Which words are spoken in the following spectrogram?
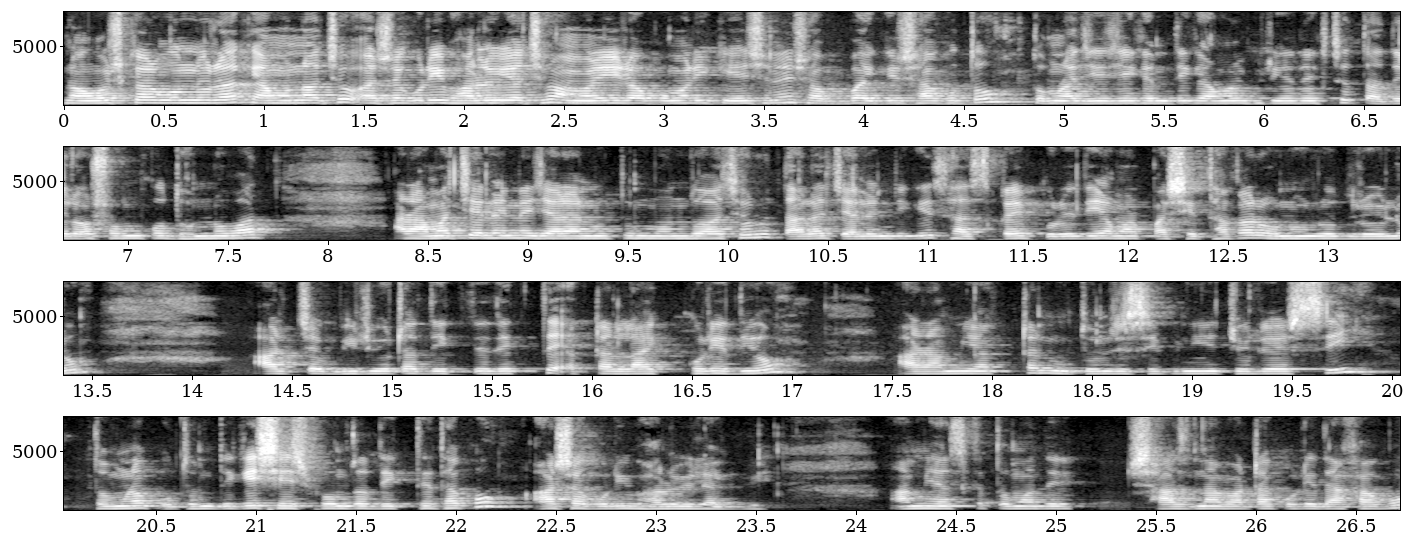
নমস্কার বন্ধুরা, কেমন আছো? আশা করি ভালোই আছো। আমার এই রকমারি ক্রিয়েশনে সবাইকে স্বাগত। তোমরা যে যেখান থেকে আমার ভিডিও দেখছ, তাদের অসংখ্য ধন্যবাদ। আর আমার চ্যানেলে যারা নতুন বন্ধু আছো, তারা চ্যানেলটিকে সাবস্ক্রাইব করে দিয়ে আমার পাশে থাকার অনুরোধ রইল। আর ভিডিওটা দেখতে দেখতে একটা লাইক করে দিও। আর আমি একটা নতুন রেসিপি নিয়ে চলে এসেছি। তোমরা প্রথম থেকে শেষ পর্যন্ত দেখতে থাকো। আশা করি ভালোই লাগবে। আমি আজকে তোমাদের সাজনা বাটা করে দেখাবো।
